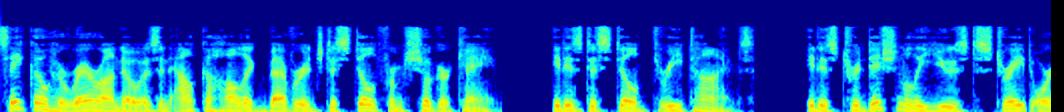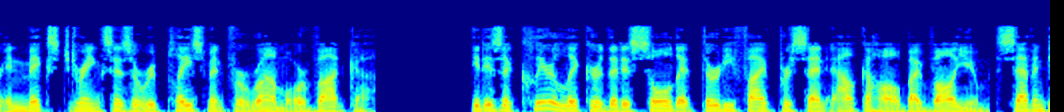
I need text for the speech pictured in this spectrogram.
Seco Herrerano is an alcoholic beverage distilled from sugar cane. It is distilled three times. It is traditionally used straight or in mixed drinks as a replacement for rum or vodka. It is a clear liquor that is sold at 35% alcohol by volume 70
